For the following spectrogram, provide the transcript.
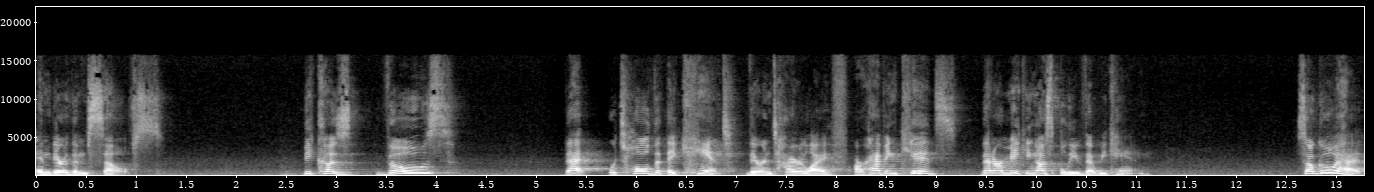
and they're themselves. Because those that were told that they can't their entire life are having kids that are making us believe that we can. So go ahead,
